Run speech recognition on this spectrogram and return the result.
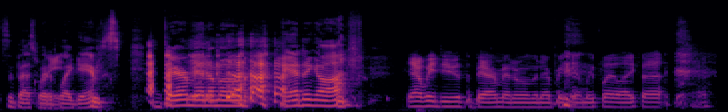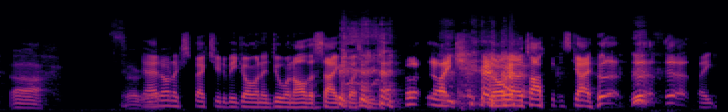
It's the best way to play games. Bare minimum, handing off. Yeah, we do the bare minimum in every game we play like that. Yeah. Uh, so good. Yeah, I don't expect you to be going and doing all the side quests. just, uh, like, no, we got to talk to this guy, like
